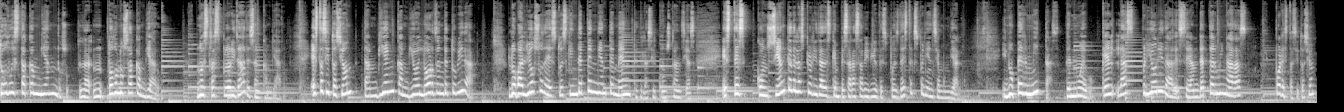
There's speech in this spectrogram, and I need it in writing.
Todo está cambiando, todo nos ha cambiado. Nuestras prioridades han cambiado. Esta situación también cambió el orden de tu vida. Lo valioso de esto es que independientemente de las circunstancias, estés consciente de las prioridades que empezarás a vivir después de esta experiencia mundial y no permitas de nuevo que las prioridades sean determinadas por esta situación.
